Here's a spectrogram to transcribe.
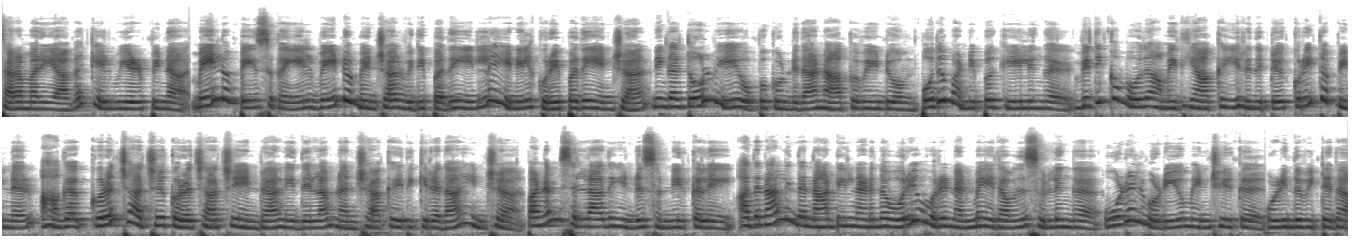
சரமரியாக கேள்வி எழுப்பினார். மேலும் பேசுகையில் வேண்டுமென்றால் விதிப்பது இல்லையெனில் குறைப்பது என்றால் நீங்கள் தோல்வியை ஒப்புக்கொண்டுதான் ஆக்க வேண்டும். பொது மன்னிப்பு கேளுங்கள் விதிக்கும் போது அமைதியாக இருந்துட்டு குறைத்த பின்னர் ஆக குறைச்சாச்சு குறைச்சாச்சு என்றால் இதெல்லாம் நன்றாக இருக்கிறதா? என்றார். பண மனம் செல்லாது என்று சொன்னீர்களே. அதனால் இந்த நாட்டில் நடந்த ஒரே ஒரு நன்மை ஏதாவது சொல்லுங்க. ஊழல் ஒழியும் என்றீர்கள். ஒழிந்து விட்டதா?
